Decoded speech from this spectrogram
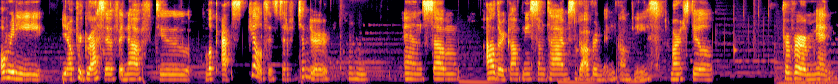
already you know progressive enough to look at skills instead of gender mm-hmm. and some other companies, sometimes government companies, mm. are still prefer men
